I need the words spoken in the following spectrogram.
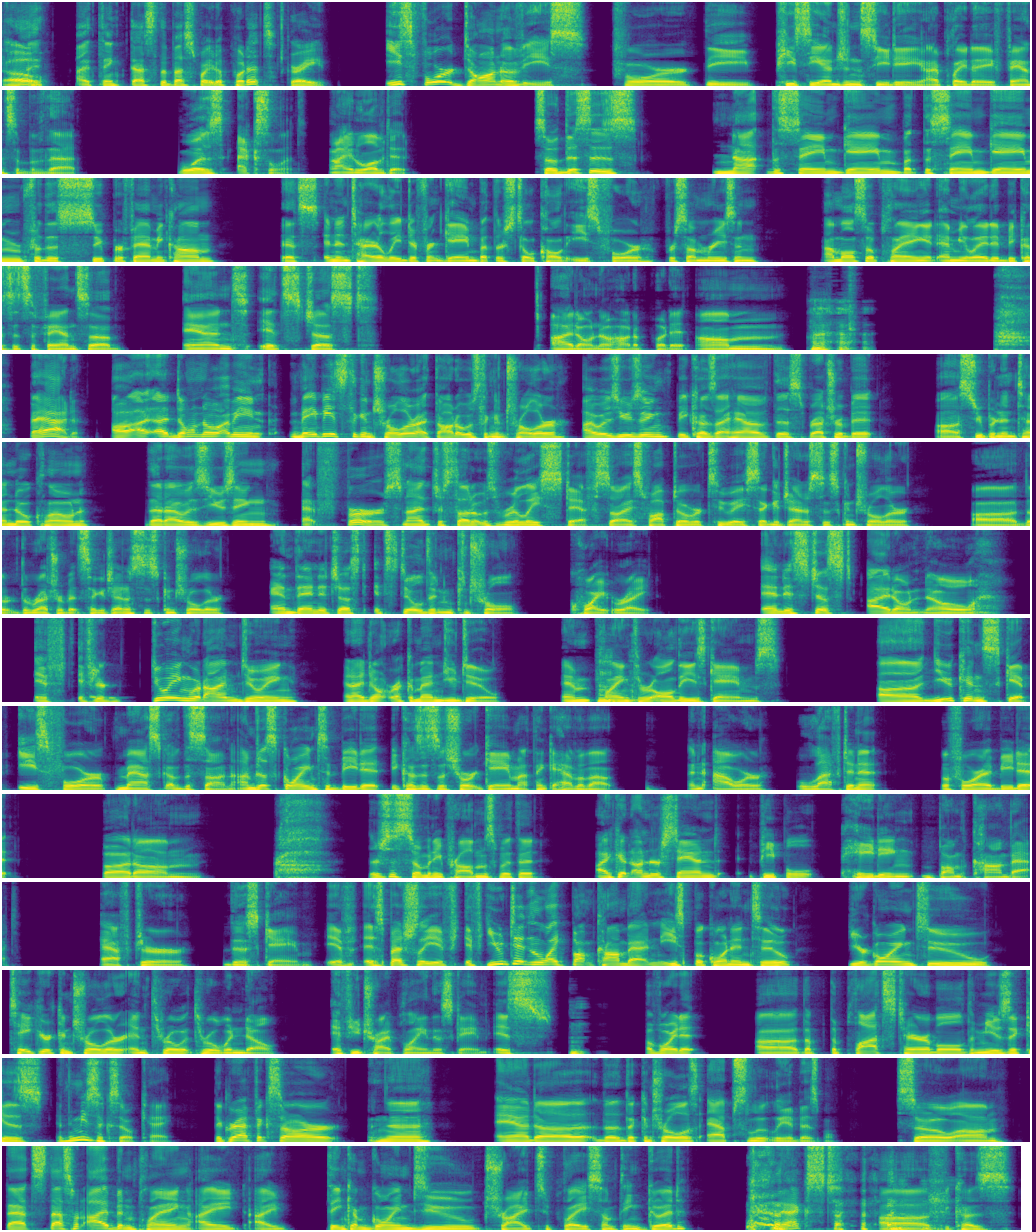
Oh. I, I, think that's the best way to put it. Great. Ys 4 Dawn of Ys for the PC Engine CD. I played a fan sub of that. Was excellent. I loved it. So this is not the same game, but the same game for the Super Famicom. It's an entirely different game, but they're still called Ys 4 for some reason. I'm also playing it emulated because it's a fan sub, and it's just I don't know how to put it. Um, bad. Uh, I, I don't know. I mean, maybe it's the controller. I thought it was the controller I was using because I have this Retrobit uh, Super Nintendo clone that I was using at first, and I just thought it was really stiff. So I swapped over to a Sega Genesis controller, uh, the the Retrobit Sega Genesis controller, and then it just it still didn't control quite right. And it's just I don't know if if you're doing what I'm doing, and I don't recommend you do, and playing through all these games. Uh, you can skip Ys 4 Mask of the Sun. I'm just going to beat it because it's a short game. I think I have about an hour left in it before I beat it. But um there's just so many problems with it. I could understand people hating bump combat after this game. If especially if if you didn't like bump combat in Ys Book 1 and 2, you're going to take your controller and throw it through a window if you try playing this game. It's Hmm. avoid it. Uh the the plot's terrible, the music is the music's okay. The graphics are nah, and uh the the control is absolutely abysmal. So um that's that's what I've been playing. I I think I'm going to try to play something good next uh because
